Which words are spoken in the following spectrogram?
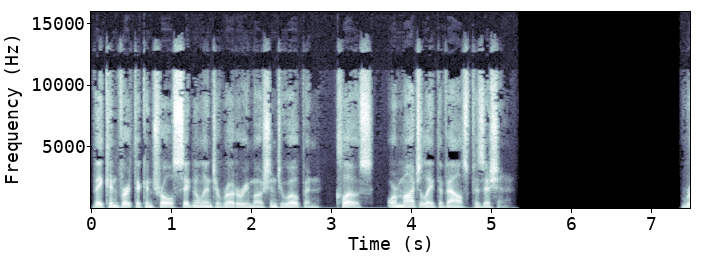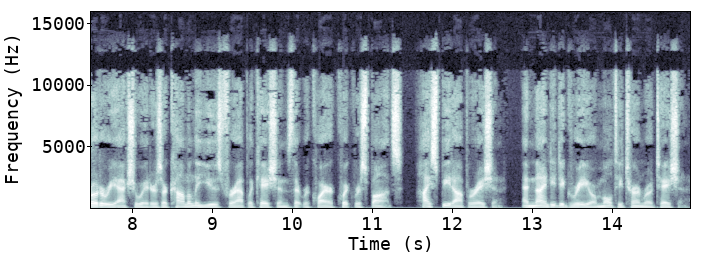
They convert the control signal into rotary motion to open, close, or modulate the valve's position. Rotary actuators are commonly used for applications that require quick response, high speed operation, and 90 degree or multi turn rotation.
